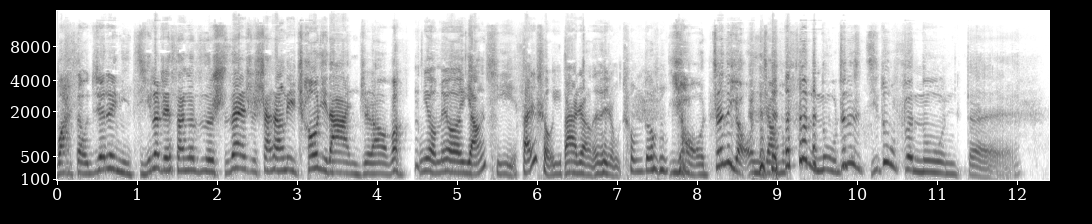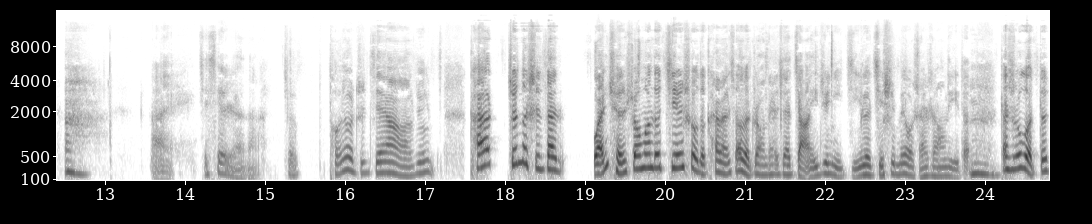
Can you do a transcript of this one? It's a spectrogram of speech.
哇塞，我觉得你急了这三个字实在是杀伤力超级大，你知道吗？你有没有扬起反手一巴掌的那种冲动？有，真的有，你知道吗？愤怒，真的是极度愤怒。对，啊，哎，这些人啊，就朋友之间啊，就他真的是在。完全双方都接受的开玩笑的状态下讲一句你急了，其实没有杀伤力的。嗯，但是如果的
